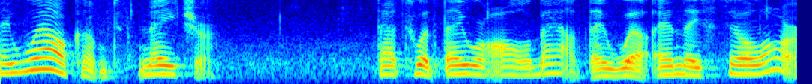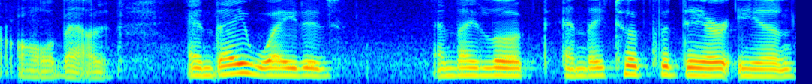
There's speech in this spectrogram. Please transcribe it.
they welcomed nature. That's what they were all about. They well, and they still are all about it. And they waited and they looked and they took the dare in.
